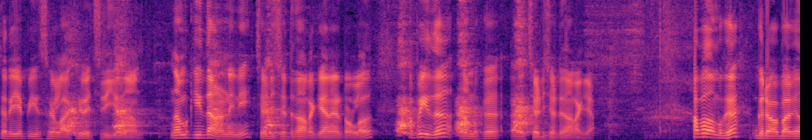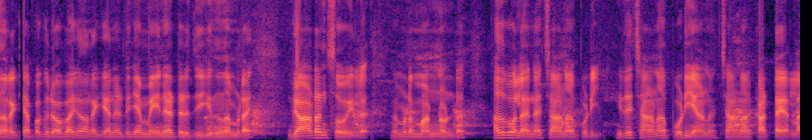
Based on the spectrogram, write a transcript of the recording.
ചെറിയ പീസുകളാക്കി വെച്ചിരിക്കുന്നതാണ്. നമുക്ക് ഇതാണ് ഇനി ചെടിച്ചട്ടി നിറയ്ക്കാനായിട്ടുള്ളത്. അപ്പോൾ ഇത് നമുക്ക് ചെടിച്ചട്ടി നിറയ്ക്കാം. അപ്പോൾ നമുക്ക് ഗ്രോ ബാഗ് നിറയ്ക്കാം. അപ്പോൾ ഗ്രോ ബാഗ് നിറയ്ക്കാനായിട്ട് ഞാൻ മെയിനായിട്ട് എടുത്തിരിക്കുന്നത് നമ്മുടെ ഗാർഡൻ സോയിൽ നമ്മുടെ മണ്ണുണ്ട്. അതുപോലെ തന്നെ ചാണകപ്പൊടി. ഇത് ചാണകപ്പൊടിയാണ് ചാണക കട്ടയല്ല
